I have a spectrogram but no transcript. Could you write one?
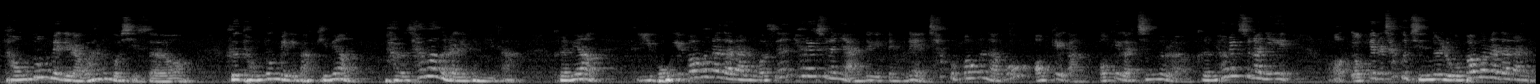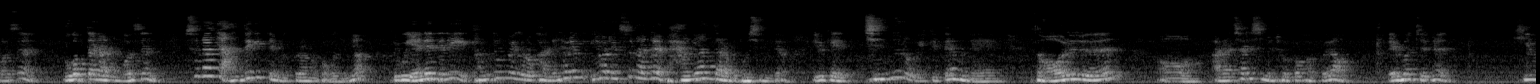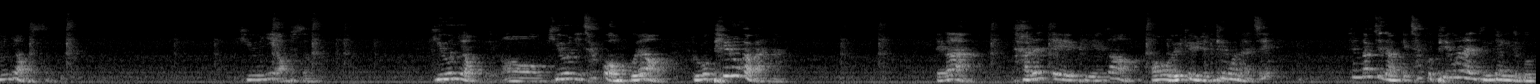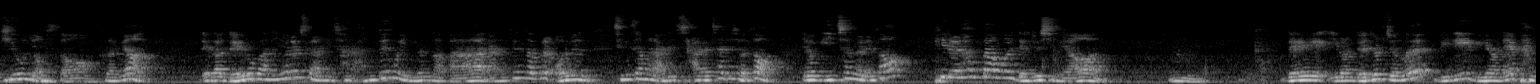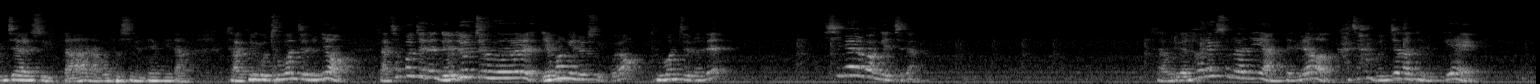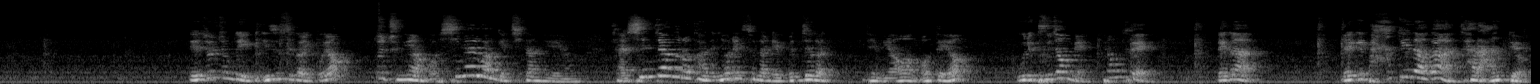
경동맥이라고 하는 것이 있어요. 그 경동맥이 막히면 바로 사망을 하게 됩니다. 그러면 이 목이 뻐근하다라는 것은 혈액순환이 안 되기 때문에 자꾸 뻐근하고 어깨가, 어깨가 짓눌러요. 그럼 혈액순환이 어, 어깨를 자꾸 짓누르고 뻐근하다라는 것은 무겁다라는 것은 순환이 안 되기 때문에 그러는 거거든요. 그리고 얘네들이 경동맥으로 가는 혈액, 혈액 순환을 방해한다라고 보시면 돼요. 이렇게 짓누르고 있기 때문에 그래서 얼른 어, 알아차리시면 좋을 것 같고요. 네 번째는 기운이 없어. 기운이 없어. 기운이 없, 어, 기운이 자꾸 없고요. 그리고 피로가 많아. 내가 다른 때에 비해서 어, 왜 이렇게 요즘 피곤하지? 생각지도 않게 자꾸 피곤한 증상이 들고 기운이 없어. 그러면 내가 뇌로 가는 혈액순환이 잘 안 되고 있는가 봐 라는 생각을 얼른 증상을 알아- 알아차리셔서 여기 이차면에서 피를 한 방울 내주시면 음, 뇌 이런 뇌졸중을 미리 미연에 방지할 수 있다라고 보시면 됩니다. 자 그리고 두 번째는요. 자 첫 번째는 뇌졸중을 예방해 줄 수 있고요. 두 번째는 심혈관계 질환. 자 우리가 혈액순환이 안 되면 가장 문제가 되는 게 뇌졸중도 있- 있을 수가 있고요. 또 중요한 거 심혈관계 질환이에요. 자 심장으로 가는 혈액순환에 문제가 되면 어때요? 우리 부정맥 평소에 내가 맥이 막 뛰다가 잘 안 뛰어.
